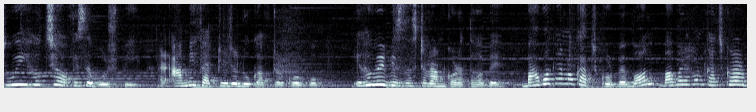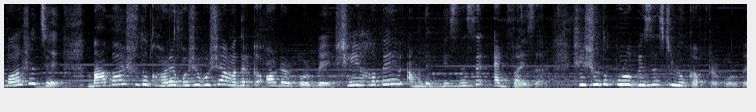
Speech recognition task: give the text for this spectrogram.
তুই হচ্ছে অফিসে বসবি আর আমি ফ্যাক্টরিটা লুক আফটার করব। এভাবেই বিজনেসটা রান করাতে হবে। বাবা কেন কাজ করবে বল? বাবার এখন কাজ করার বয়স আছে। বাবা শুধু ঘরে বসে বসে আমাদেরকে অর্ডার করবে। সে হবে আমাদের বিজনেসের অ্যাডভাইজার সে শুধু পুরো বিজনেসটা লুক আফটার করবে।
